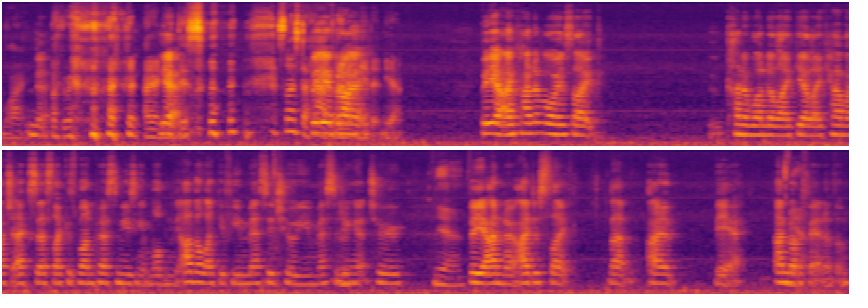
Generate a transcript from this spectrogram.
why? Yeah. Like, I don't, I don't Yeah. need this. it's nice to But have, yeah, but, but I don't need it. Yeah. But yeah, I kind of always like kind of wonder like yeah like how much access like is one person using it more than the other like if you message who are you messaging Mm. it to Yeah. but yeah I don't know I just like that I yeah I'm not a fan of them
